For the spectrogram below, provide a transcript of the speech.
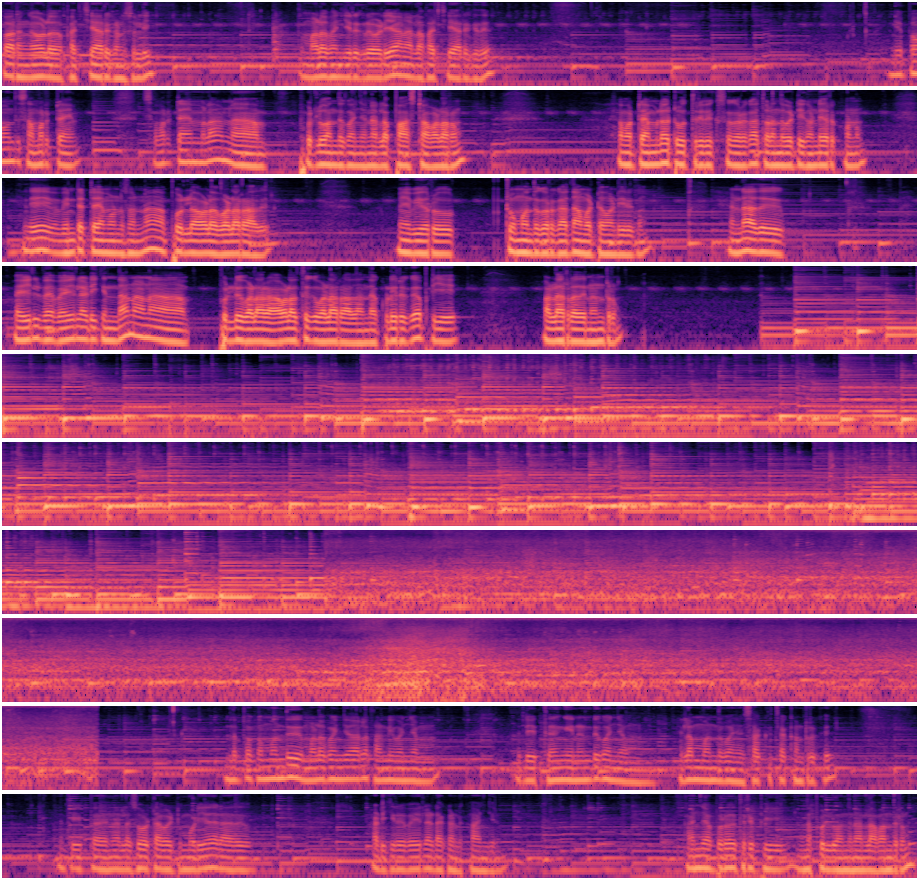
பாருங்க அவ்வளோ பச்சையாக இருக்குன்னு சொல்லி. மழை பெஞ்சிருக்கிறபடியாக நல்லா பச்சையாக இருக்குது. இங்கே இப்போ வந்து சம்மர் டைம் சம்மர் டைம்லாம் நான் புல் வந்து கொஞ்சம் நல்லா ஃபாஸ்ட்டாக வளரும். சம்மர் டைமில் டூ த்ரீ வீக்ஸ் ஒருக்கா தொடர்ந்து வெட்டி கொண்டே இருக்கணும். இதே வின்டர் டைம்னு சொன்னால் புல் அவ்வளோ வளராது. மேபி ஒரு டூ மந்த்துக்கு ஒருக்கா தான் வெட்ட வேண்டியிருக்கும். ஏன்னா அது வெயில் வெயில் அடிக்கும் தான் ஆனால் புல் வளர அவ்வளோத்துக்கு வளராது அந்த குளிருக்கு அப்படியே வளர்றது நின்றும். மழை பெஞ்சதால் தண்ணி கொஞ்சம் அதிலே தேங்கி நின்று கொஞ்சம் நிலம் வந்து கொஞ்சம் சக்கு சக்குன்னு இருக்குது அது இப்போ நல்லா சோட்டா வெட்டி முடியாது அது அடிக்கிற வெயில் டக்குன்னு காஞ்சிடும் காஞ்ச பிறகு திருப்பி அந்த புல் வந்து நல்லா வந்துடும்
